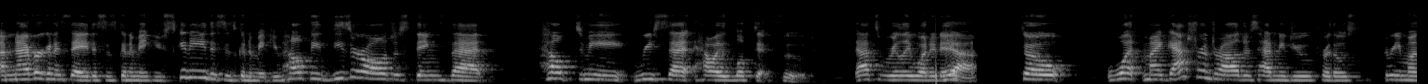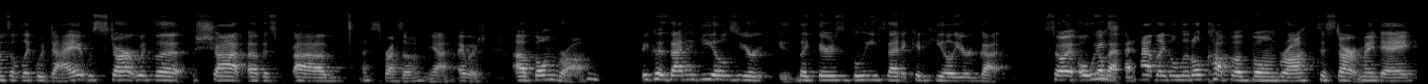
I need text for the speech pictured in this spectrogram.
I'm never going to say this is going to make you skinny. This is going to make you healthy. These are all just things that helped me reset how I looked at food. That's really what it is. Yeah. So what my gastroenterologist had me do for those three months of liquid diet was start with a shot of um, espresso. Yeah, I wish uh, bone broth because that heals your like. There's belief that it could heal your gut. So I always okay. had like a little cup of bone broth to start my day,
